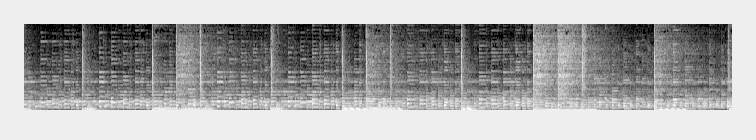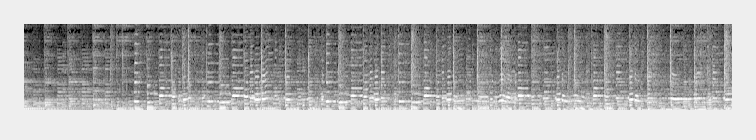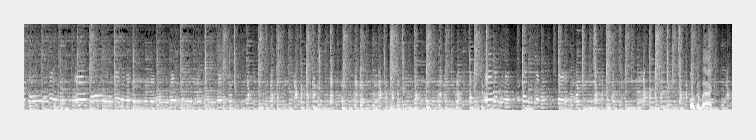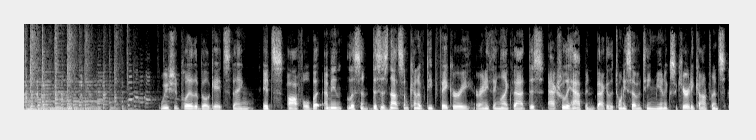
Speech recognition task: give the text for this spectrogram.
Should play the Bill Gates thing. It's awful, but I mean, listen, this is not some kind of deep fakery or anything like that. This actually happened back at the 2017 Munich Security Conference.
